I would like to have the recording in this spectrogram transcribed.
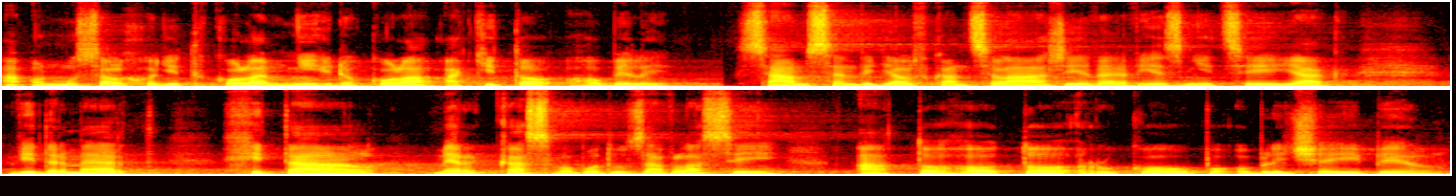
a on musel chodit kolem nich dokola a tito ho byli. Sám jsem viděl v kanceláři ve věznici, jak Widrmert chytal Mirka svobodu za vlasy a tohoto rukou po obličeji byl.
